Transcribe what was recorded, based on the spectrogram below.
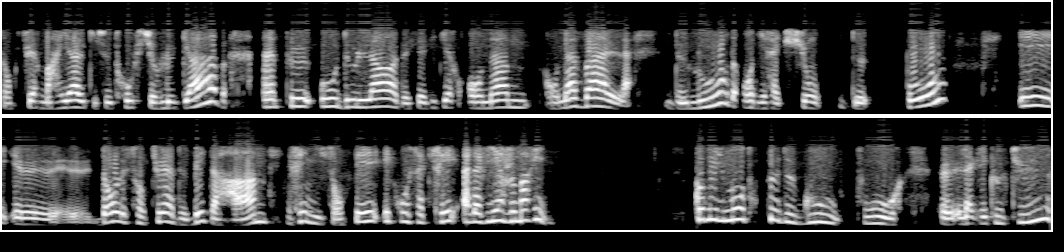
sanctuaire marial qui se trouve sur le Gave, un peu au-delà, c'est-à-dire en, en aval de Lourdes, en direction de Pau. Et euh, dans le sanctuaire de Bétaram, Rémi Santé est consacré à la Vierge Marie. Comme il montre peu de goût pour euh, l'agriculture,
